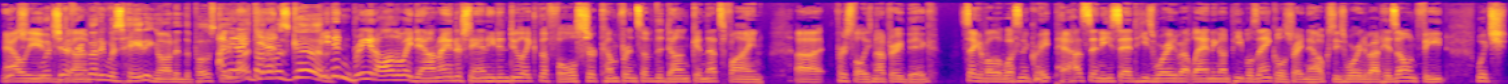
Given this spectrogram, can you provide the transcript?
which, which everybody was hating on in the post game. I, mean, I, I thought get, it was good. He didn't bring it all the way down. I understand he didn't do like the full circumference of the dunk, and that's fine. Uh, first of all, he's not very big. Second of all, it wasn't a great pass, and he said he's worried about landing on people's ankles right now because he's worried about his own feet, which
